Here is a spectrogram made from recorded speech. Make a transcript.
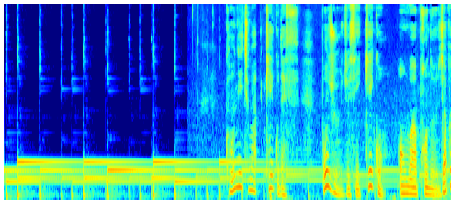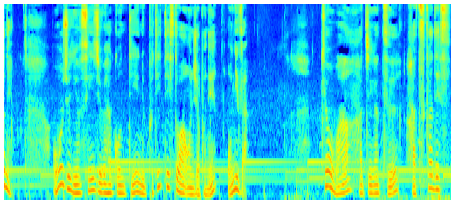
こんにちは、ケイコです。Bonjour, je suis Keiko. On va prendre le japonais. Aujourd'hui aussi, je vais raconter une petite histoire en japonais. On y va. 今日は8月20日です。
